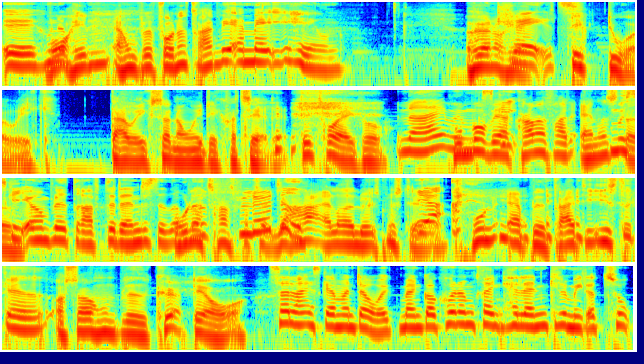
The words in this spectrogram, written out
Øh, hun er Hvorhen er hun blevet fundet dræbt? ved Amaliehaven. Hør nu her. Kvalt. Det dur jo ikke. Der er jo ikke så nogen i det kvarter der. Det tror jeg ikke på. Nej, men Hun må måske, være kommet fra et andet sted. Måske er hun blevet dræbt et andet sted. Hun er transporteret. Jeg har allerede løst mysteriet. Ja. Hun er blevet dræbt i Istegade, og så er hun blevet kørt derover. Så langt skal man dog ikke. Man går kun omkring halvanden kilometer, to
